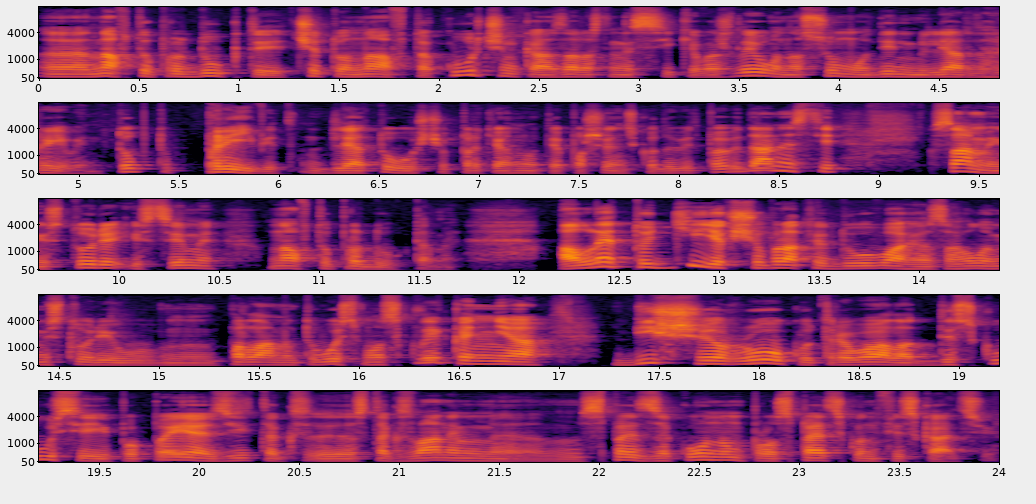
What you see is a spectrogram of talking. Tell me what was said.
нафтопродукти, чи то нафта Курченка, а зараз не настільки важливо, на суму 1 мільярд гривень. Тобто привід для того, щоб притягнути Пашинського до відповідальності, саме історія із цими нафтопродуктами. Але тоді, якщо брати до уваги загалом історію парламенту восьмого скликання, більше року тривала дискусія епопея зі так, з так званим е, спецзаконом про спецконфіскацію.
